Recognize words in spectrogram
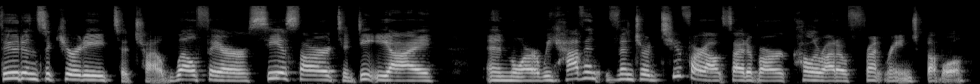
food insecurity to child welfare, CSR to DEI and more, we haven't ventured too far outside of our Colorado Front Range bubble.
